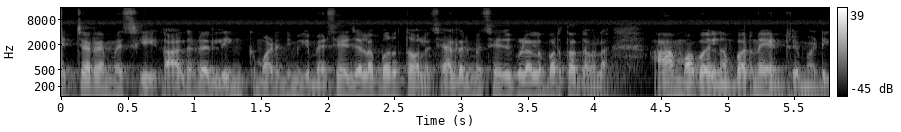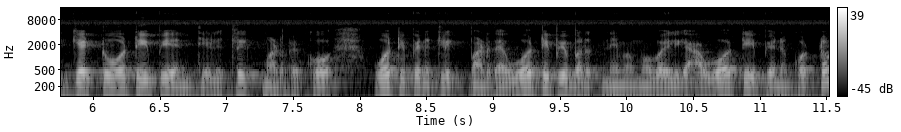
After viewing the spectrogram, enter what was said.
ಎಚ್ ಆರ್ ಎಂ ಎಸ್ಗೆ ಈಗ ಆಲ್ರೆಡಿ ಲಿಂಕ್ ಮಾಡಿ ನಿಮಗೆ ಮೆಸೇಜ್ ಎಲ್ಲ ಬರ್ತಾವಲ್ಲ ಸ್ಯಾಲರಿ ಮೆಸೇಜ್ಗಳೆಲ್ಲ ಬರ್ತದವಲ್ಲ, ಆ ಮೊಬೈಲ್ ನಂಬರ್ನ ಎಂಟ್ರಿ ಮಾಡಿ ಗೆಟ್ ಒ ಟಿ ಪಿ ಅಂತೇಳಿ ಕ್ಲಿಕ್ ಮಾಡಬೇಕು. ಒ ಟಿ ಪಿಯನ್ನು ಕ್ಲಿಕ್ ಮಾಡಿದೆ ಒ ಟಿ ಪಿ ಬರುತ್ತೆ ನಿಮ್ಮ ಮೊಬೈಲ್ಗೆ ಆ ಒ ಟಿ ಪಿಯನ್ನು ಕೊಟ್ಟು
